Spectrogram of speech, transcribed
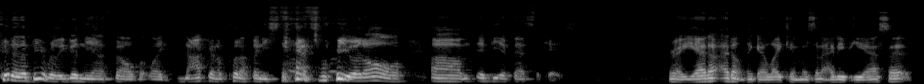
could end up being really good in the NFL, but like not going to put up any stats for you at all um, if if that's the case. Right. Yeah, I don't, I don't think I like him as an IDP asset.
